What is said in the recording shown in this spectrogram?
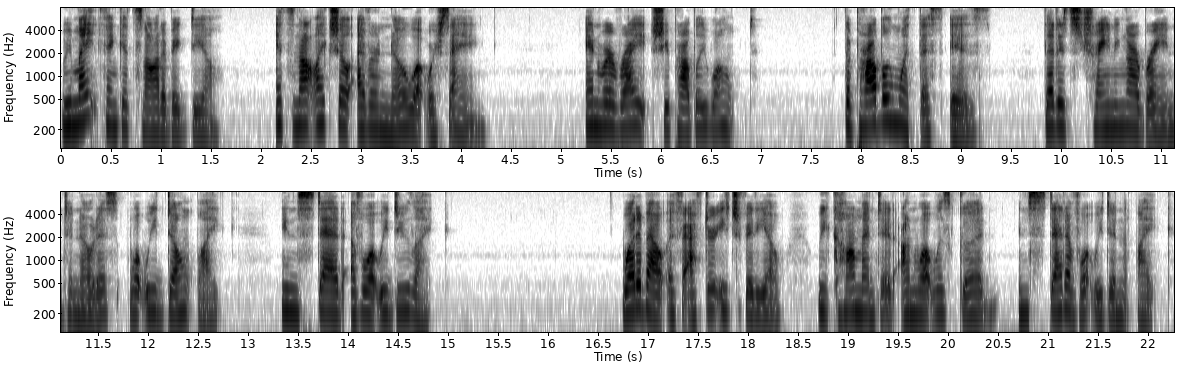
We might think it's not a big deal. It's not like she'll ever know what we're saying. And we're right, she probably won't. The problem with this is that it's training our brain to notice what we don't like instead of what we do like. What about if after each video we commented on what was good instead of what we didn't like?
